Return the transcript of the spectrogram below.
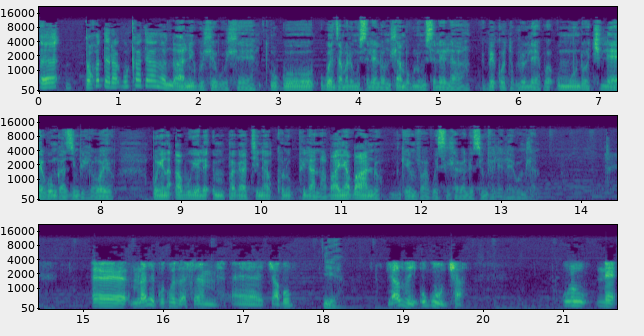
Eh dokotela kuqhatha kangangani kuhle kuhle ukwenza amalungiselelo mhlawumbe ukulungiselela begodwa kululekwe umuntu ochileko ongazimbi loyo bonyana abuyele emphakathini akhona ukuphila nabanye abantu ngemva kwesihlakalo esimveleleko mhlawumbe eh mlaleli kwekwez FM eh Jabu yeah yazi ukutsha kune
